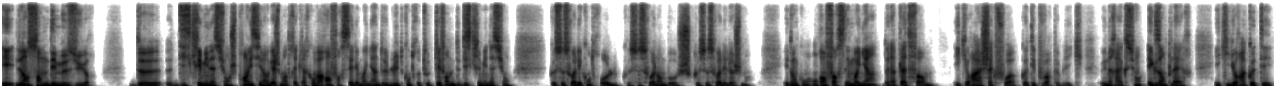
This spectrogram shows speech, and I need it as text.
et l'ensemble des mesures de discrimination, je prends ici l'engagement très clair qu'on va renforcer les moyens de lutte contre toutes les formes de discrimination, que ce soit les contrôles, que ce soit l'embauche, que ce soit les logements. Et donc, on, renforce les moyens de la plateforme et qu'il y aura à chaque fois, côté pouvoir public, une réaction exemplaire et qu'il y aura côté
